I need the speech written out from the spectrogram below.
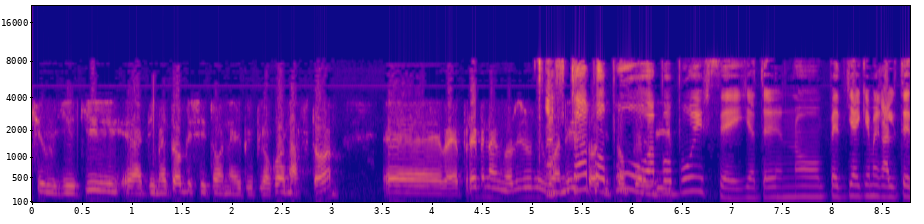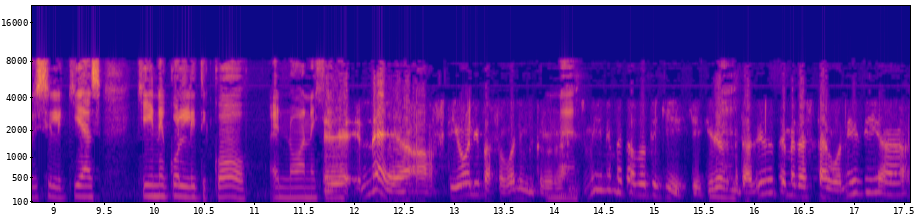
χειρουργική ε, αντιμετώπιση των επιπλοκών αυτών ε, πρέπει να γνωρίζουν οι γονείς Αυτό από, πού, από πού ήρθε, γιατί ενώ παιδιά και μεγαλύτερης ηλικίας και είναι κολλητικό, ενώ αν έχει... Ε, ναι, αυτοί όλοι οι παθογόνοι μικροοργανισμοί ναι. είναι μεταδοτικοί και κυρίως ναι. μεταδίδονται με τα σταγονίδια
